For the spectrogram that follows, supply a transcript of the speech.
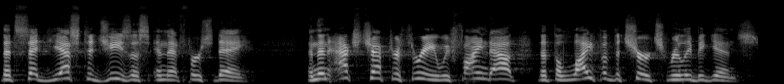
that said yes to Jesus in that first day. And then Acts chapter 3, we find out that the life of the church really begins.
